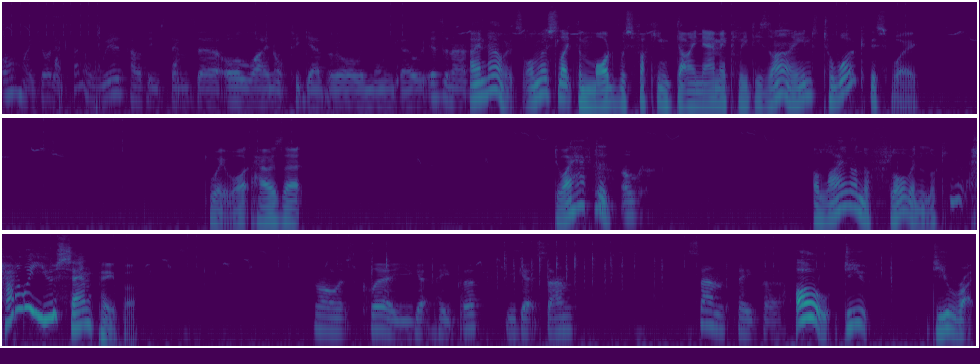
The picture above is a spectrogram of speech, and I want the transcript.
Oh my god, it's kind of weird how these things uh, all line up together all in one go, isn't it? I know, it's almost like the mod was fucking dynamically designed to work this way. Wait, what? How is that? Do I have to... Oh, god. Oh, lying on the floor and looking at... How do I use sandpaper? Well, it's clear. You get paper, you get sand, sandpaper. Oh, do you... Do you right...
